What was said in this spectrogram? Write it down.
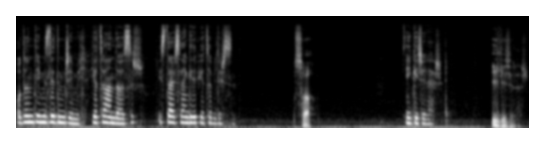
Odanı temizledim Cemil. Yatağın da hazır. İstersen gidip yatabilirsin. Sağ ol. İyi geceler. İyi geceler.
